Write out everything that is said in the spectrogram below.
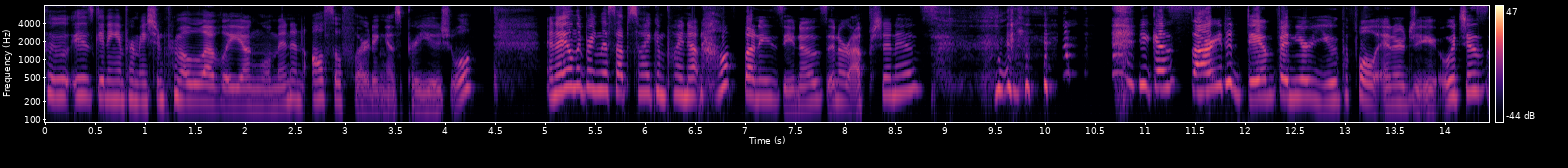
who is getting information from a lovely young woman and also flirting as per usual. And I only bring this up so I can point out how funny Zeno's interruption is. because sorry to dampen your youthful energy, which is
